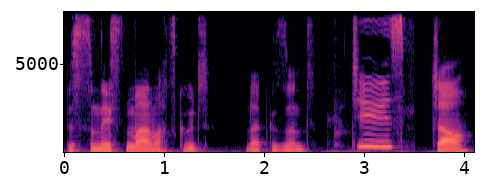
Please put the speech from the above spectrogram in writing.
Bis zum nächsten Mal, macht's gut, bleibt gesund. Tschüss! Ciao.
